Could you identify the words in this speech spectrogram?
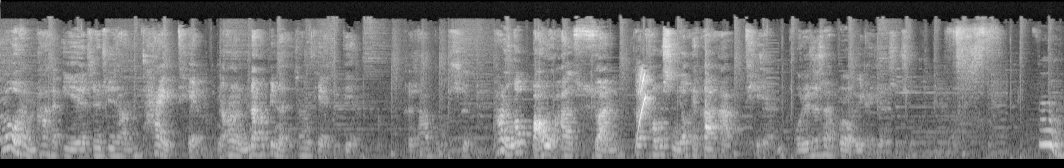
因为我很怕椰汁鸡汤太甜，然后让它变得很像甜点。可是它不是，它能够保有它的酸，但同时你又可以喝到它的甜，我觉得这是很不容易的一件事情。嗯。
